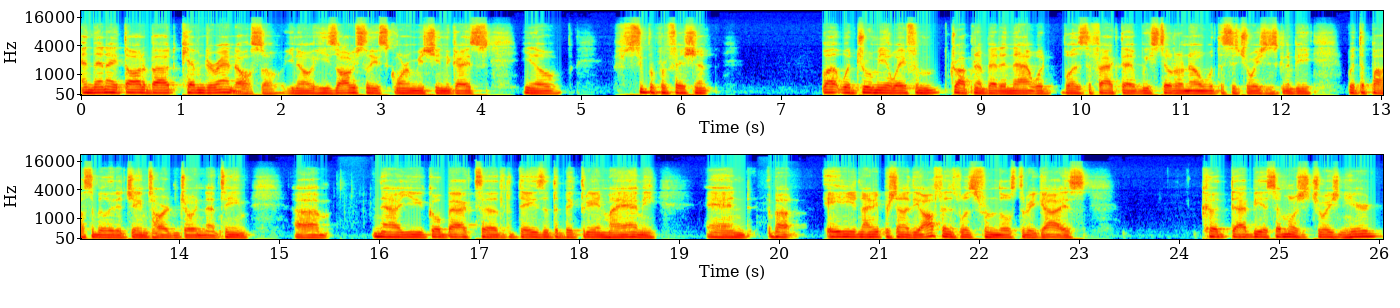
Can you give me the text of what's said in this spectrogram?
and then I thought about Kevin Durant also. You know, he's obviously a scoring machine. The guy's, you know, super proficient. But what drew me away from dropping a bet in that would, was the fact that we still don't know what the situation is going to be with the possibility of James Harden joining that team. Um, now you go back to the days of the big three in Miami, and about 80 to 90% of the offense was from those three guys. Could that be a similar situation here?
